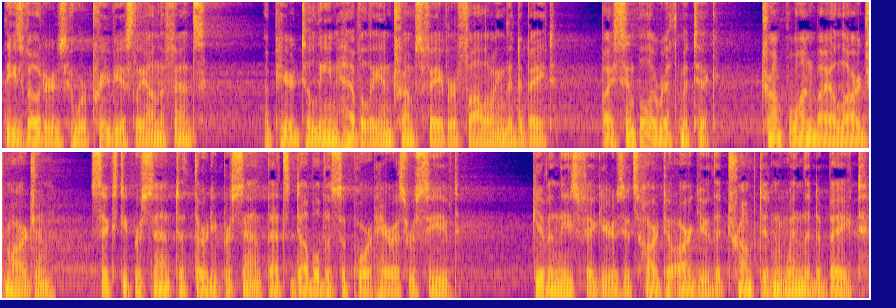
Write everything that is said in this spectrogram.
These voters, who were previously on the fence, appeared to lean heavily in Trump's favor following the debate. By simple arithmetic, Trump won by a large margin, 60% to 30%, that's double the support Harris received. Given these figures, it's hard to argue that Trump didn't win the debate.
